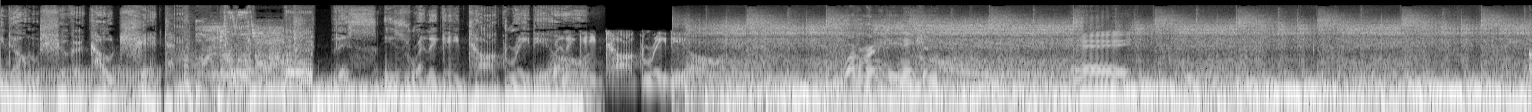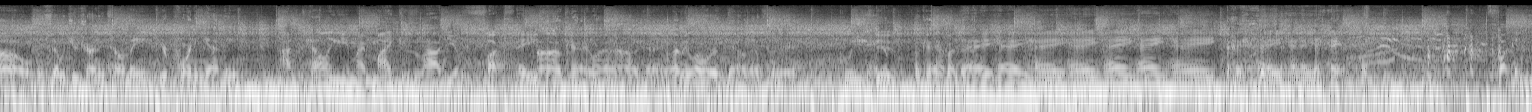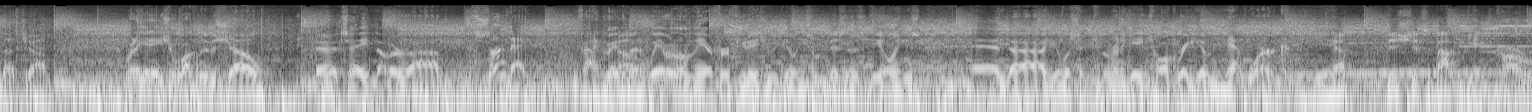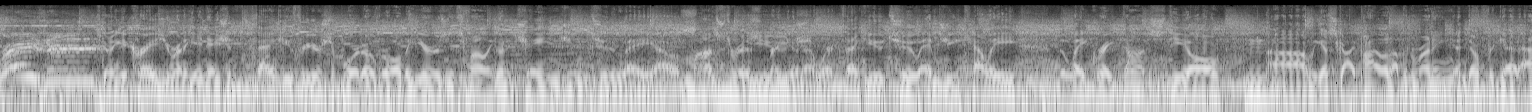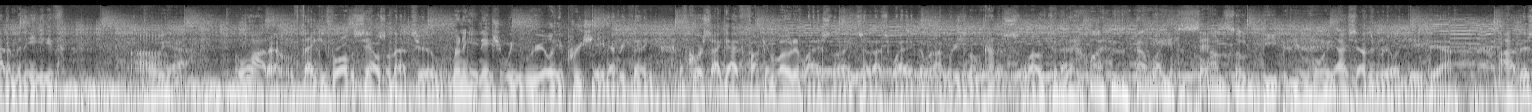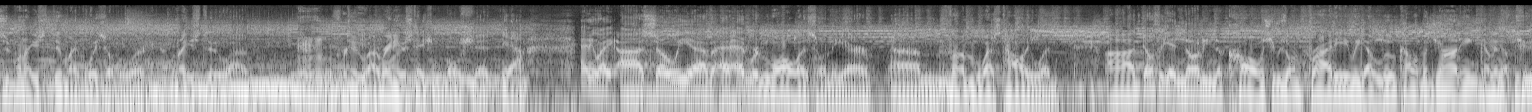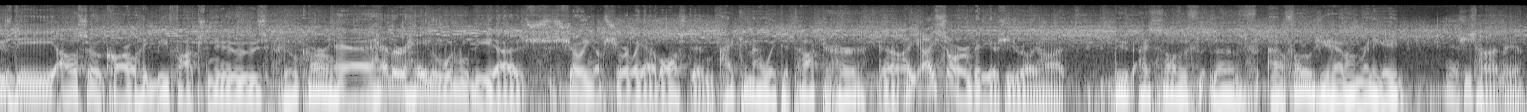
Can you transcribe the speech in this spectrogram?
We don't sugarcoat shit. This is Renegade Talk Radio. Renegade Talk Radio. Welcome, Renegade Nation. Hey. Oh, is that what you're trying to tell me? You're pointing at me? I'm telling you, my mic is loud, you fuck face. Okay, well, okay. Let me lower it down there for you. Please do. Okay, how about that? Hey, hey, hey, hey, hey, hey, hey. hey, hey, hey. Fucking nut job. Renegade Nation, welcome to the show. Uh, it's another uh, Sunday. In fact, we haven't, been, we haven't been on the air for a few days. We've been doing some business dealings, and uh, you're listening to the Renegade Talk Radio Network. Yep. This shit's about to get crazy. It's going to get crazy, Renegade Nation. Thank you for your support over all the years. It's finally going to change into a uh, monstrous huge. radio network. Thank you to MG Kelly, the late great Don Steele. Mm-hmm. Uh, we got Sky Pilot up and running, and don't forget Adam and Eve. Oh, yeah. A lot of thank you for all the sales on that too, Renegade Nation. We really appreciate everything. Of course, I got fucking loaded last night, so that's why the uh, reason I'm kind of slow today. Why is that why you sound so deep in your voice? Yeah, I sounded really deep. Yeah, uh, this is when I used to do my voiceover work. When I used to uh, do uh, radio station bullshit. Yeah. Anyway, uh, so we have Edward Lawless on the air um, from West Hollywood. Uh, don't forget Naughty Nicole. She was on Friday. We got Lou Calavaggiani coming Yes, up. Tuesday. Also, Carl Higbie, Fox News. Go, Carl. Uh, Heather Havenwood will be uh, sh- showing up shortly out of Austin. I cannot wait to talk to her. Know, I, I saw her in video. She's really hot. Dude, I saw the, the uh, photos you had on Renegade. Yeah, she's hot, man.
